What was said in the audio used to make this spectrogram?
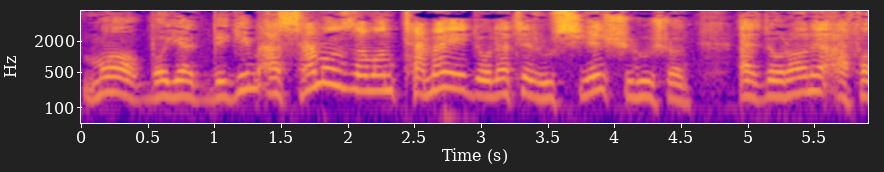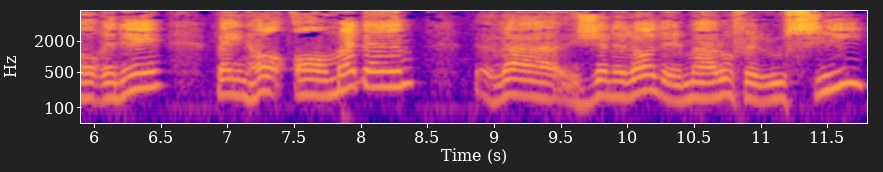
ما باید بگیم از همان زمان طمع دولت روسیه شروع شد. از دوران افاقنه و اینها آمدن و ژنرال معروف روسی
